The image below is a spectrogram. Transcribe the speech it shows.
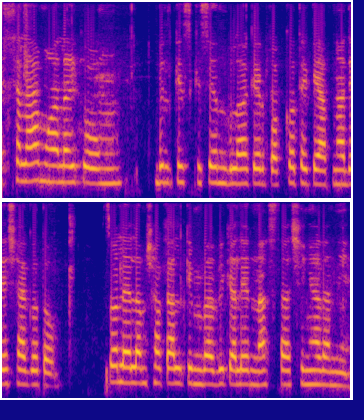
আসসালামু আলাইকুম, বিলকিস কিচেন ব্লকের পক্ষ থেকে আপনাদের স্বাগতম। চলে এলাম সকাল কিংবা বিকালের নাস্তা সিঙ্গারা নিয়ে।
